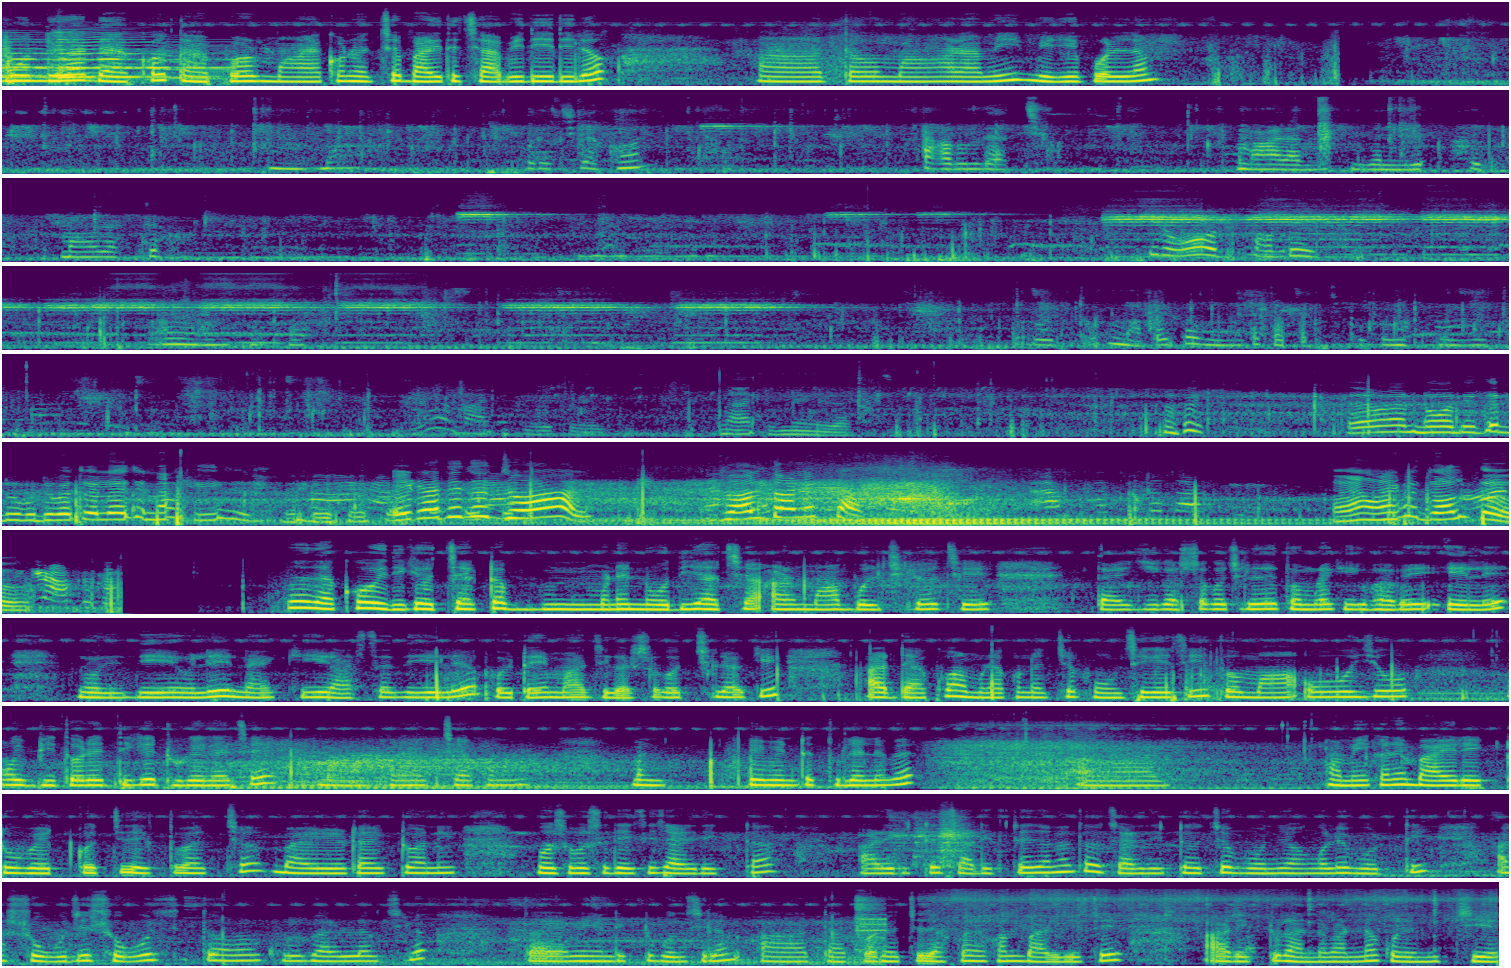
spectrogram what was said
বন্ধুরা, দেখো, তারপর মা এখন হচ্ছে বাড়িতে চাবি দিয়ে দিল। তো মা আর আমি বেরিয়ে পড়লাম। পড়েছি এখন। টাকা তুলতে যাচ্ছি মা আর আমি মাও যাচ্ছে কি রোদ বাবরে নদীতে ডুবে ডুবে চলে আছে নাকি এটাতে তো জল জল তো অনেকটা হ্যাঁ অনেকটা জল তো দেখো, ওইদিকে হচ্ছে একটা মানে নদী আছে, আর মা বলছিল যে তাই জিজ্ঞাসা করছিল যে, তোমরা কীভাবে এলে? নদী দিয়ে এলে নাকি রাস্তা দিয়ে এলে? ওইটাই মা জিজ্ঞাসা করছিল আর কি। আর দেখো আমরা এখন হচ্ছে পৌঁছে গেছি। তো মা ওই যে ওই ভিতরের দিকে ঢুকে গেছে। মা ওখানে হচ্ছে এখন মানে পেমেন্টটা তুলে নেবে। আর আমি এখানে বাইরে একটু ওয়েট করছি, দেখতে পাচ্ছ? বাইরেটা একটুখানি বসে বসে দেখছি চারিদিকটা। আর এদিকটা চারিদিকটা জানো তো? চারিদিকটা হচ্ছে বন জঙ্গলে ভর্তি। আর সবুজে সবুজ, তো আমার খুবই ভালো লাগছিল। তাই আমি এখানে একটু বলছিলাম। আর তারপরে হচ্ছে দেখো এখন বাড়ি এসে আর একটু রান্না বান্না করে নিচ্ছি।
